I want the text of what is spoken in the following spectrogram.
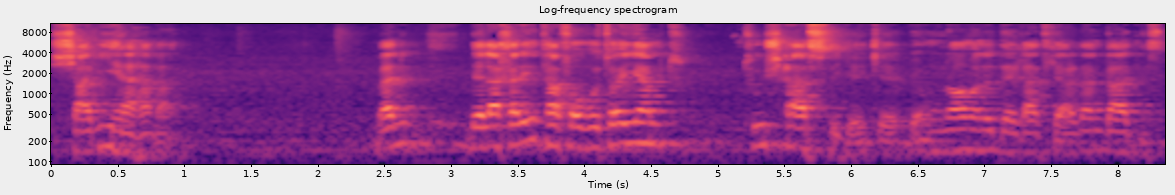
شبیه همه. ولی بالاخره یه تفاوتایی هم توش هست دیگه که به اونا هم دقت کردن بد نیست.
